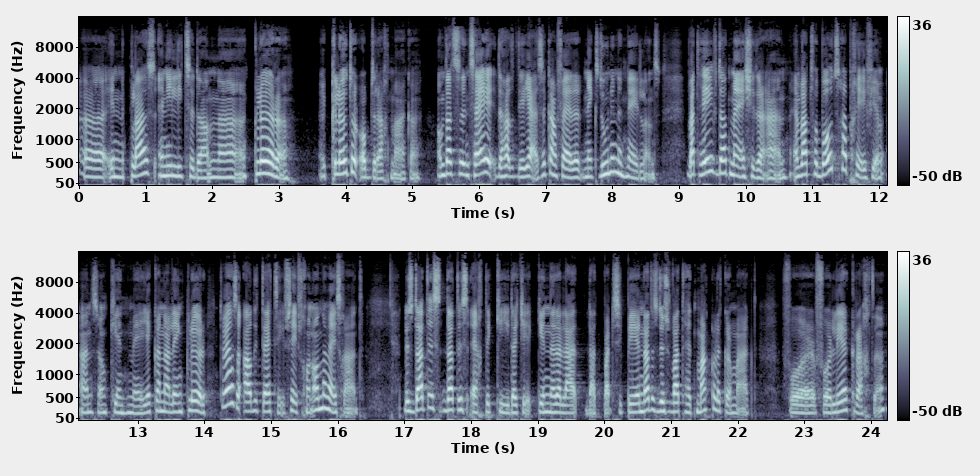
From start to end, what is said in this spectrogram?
uh, in de klas en die liet ze dan uh, kleuren, een kleuteropdracht maken. Omdat ze zei, ja, ze kan verder niks doen in het Nederlands. Wat heeft dat meisje eraan? En wat voor boodschap geef je aan zo'n kind mee? Je kan alleen kleuren. Terwijl ze al die tijd heeft, ze heeft gewoon onderwijs gehad. Dus dat is, dat is echt de key, dat je kinderen laat, laat participeren. En dat is dus wat het makkelijker maakt voor, voor leerkrachten.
